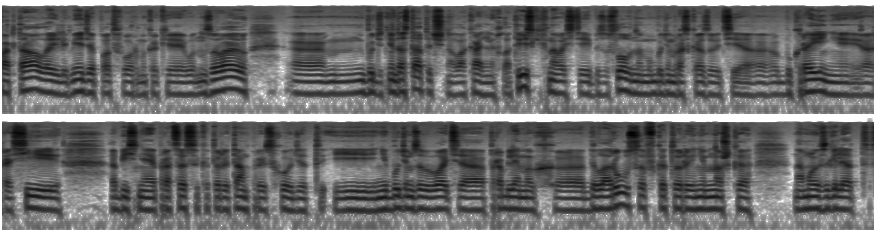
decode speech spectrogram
портала или медиаплатформы, как я его называю, э, будет недостаточно локальных латвийских новостей. Безусловно, мы будем рассказывать и об Украине, и о России, объясняя процессы, которые там происходят. И не будем забывать о проблемах э, белорусов, которые немножко, на мой взгляд,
